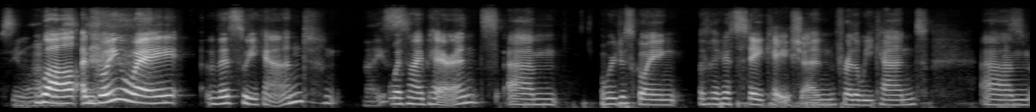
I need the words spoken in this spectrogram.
seeing what happens. Well, I'm going away this weekend nice. with my parents. Um, we're just going like a staycation for the weekend um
